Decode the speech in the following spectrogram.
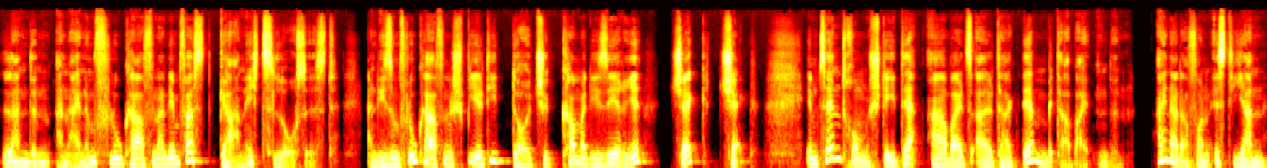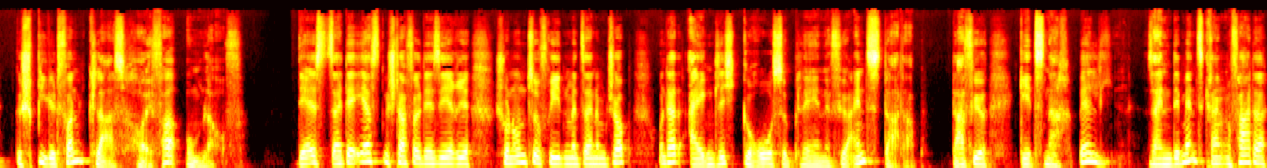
landen an einem Flughafen, an dem fast gar nichts los ist. An diesem Flughafen spielt die deutsche Comedy-Serie Check, check. Im Zentrum steht der Arbeitsalltag der Mitarbeitenden. Einer davon ist Jan, gespielt von Klaas Häufer Umlauf. Der ist seit der ersten Staffel der Serie schon unzufrieden mit seinem Job und hat eigentlich große Pläne für ein Startup. Dafür geht's nach Berlin. Seinen demenzkranken Vater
